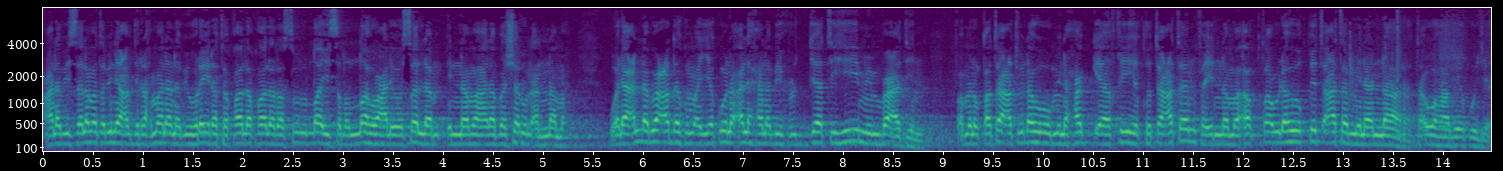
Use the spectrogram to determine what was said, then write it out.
عن أبي سلمة بن عبد الرحمن عن أبي هريرة قال قال رسول الله صلى الله عليه وسلم إنما أنا بشر أنما ولعل بعدكم أن يكون ألحن بحجته من بعد فمن قطعت له من حق أخيه قطعة فإنما أقطع له قطعة من النار. تأوها بيكوجة.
